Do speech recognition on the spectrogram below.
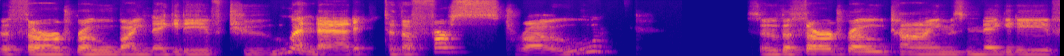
the third row by negative two and add it to the first row. So the third row times negative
